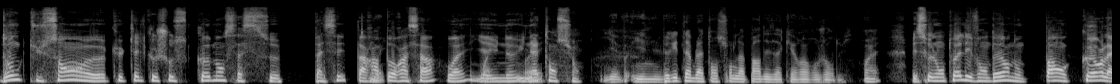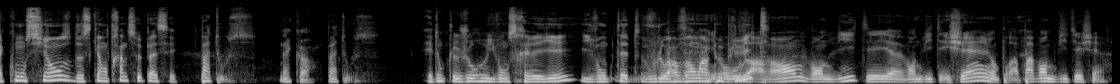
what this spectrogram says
Donc tu sens euh, que quelque chose commence à se passer par Oui. rapport à ça? Ouais, il y a Ouais. une, une Ouais. attention. Il y, a, une véritable attention de la part des acquéreurs aujourd'hui. Mais selon toi, les vendeurs n'ont pas encore la conscience de ce qui est en train de se passer? Pas tous, D'accord. pas tous. Et donc le jour où ils vont se réveiller, ils vont peut-être vouloir vendre un Ils peu vont plus vouloir vite. vendre, vendre vite et euh, vendre vite et cher, et on pourra pas vendre vite et cher,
